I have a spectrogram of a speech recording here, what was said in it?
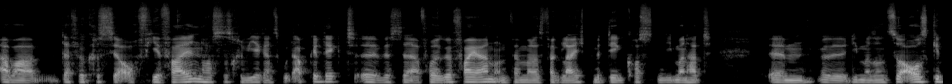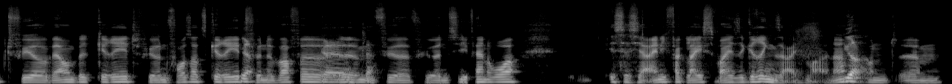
Aber dafür kriegst du ja auch vier Fallen, hast das Revier ganz gut abgedeckt, äh, wirst du Erfolge feiern. Und wenn man das vergleicht mit den Kosten, die man hat, ähm, äh, die man sonst so ausgibt für Wärmebildgerät, für ein Vorsatzgerät, ja. für eine Waffe, ja, ja, ähm, für, für ein Zielfernrohr, ist es ja eigentlich vergleichsweise gering, sag ich mal. Ne? Ja. Und ähm,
